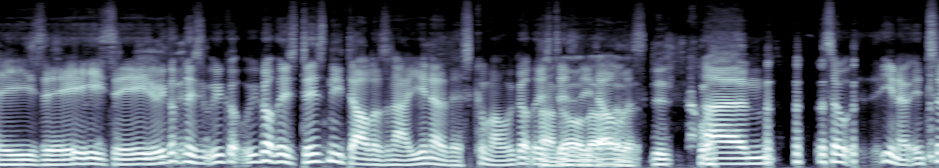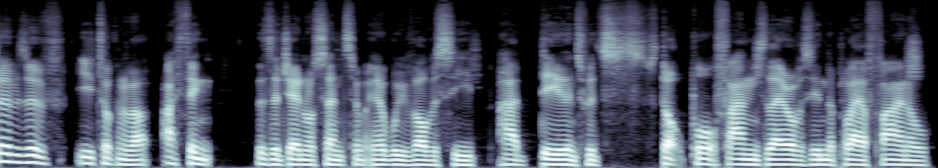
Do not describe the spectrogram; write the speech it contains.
Easy, easy. We got this. We got we got those Disney dollars now. You know this. Come on, we got those Disney that, dollars. um, so you know, in terms of you talking about, I think there's a general sentiment. You know, we've obviously had dealings with Stockport fans. They're obviously in the playoff final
